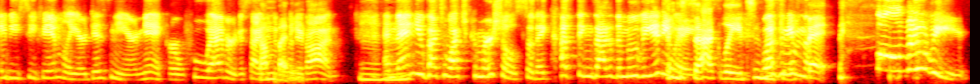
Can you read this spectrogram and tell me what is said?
ABC Family or Disney or Nick or whoever decided Somebody. to put it on, Mhm. and then you got to watch commercials, so they cut things out of the movie anyway. exactly to Wasn't make even it the- full movie.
